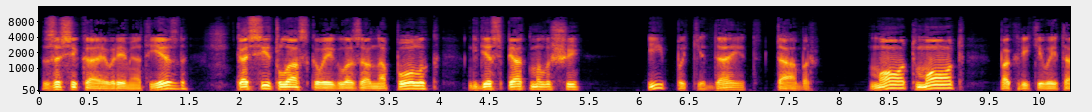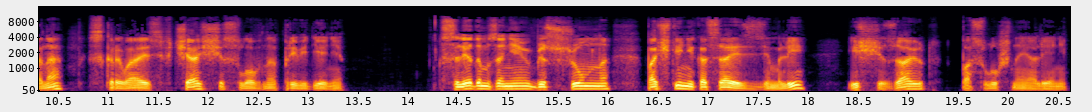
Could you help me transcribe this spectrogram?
засекая время отъезда, косит ласковые глаза на полок, где спят малыши, и покидает табор. «Мот, мот!» — покрикивает она, скрываясь в чаще, словно привидение. Следом за нею бесшумно, почти не касаясь земли, исчезают послушные олени.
